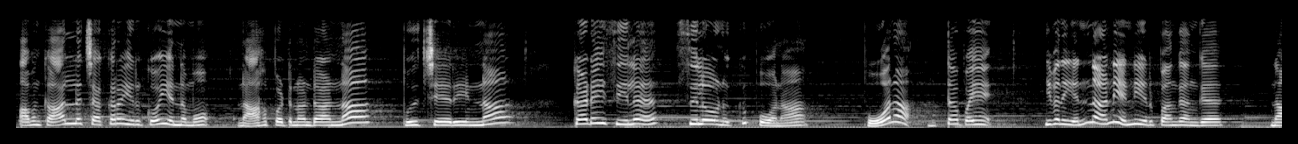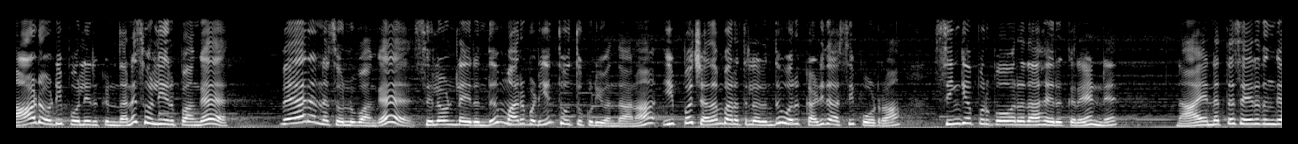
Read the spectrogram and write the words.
அவன் காலில் சக்கரம் இருக்கோ என்னமோ? நாகப்பட்டினம்டான்னா புதுச்சேரின்னா கடைசியில் சிலோனுக்கு போனான் போனான் முட்டா பையன். இவனை என்னன்னு எண்ணி இருப்பாங்க அங்கே. நாடோடி போலிருக்குன்னு தானே சொல்லியிருப்பாங்க. வேற என்ன சொல்லுவாங்க? சிலோன்ல இருந்து மறுபடியும் தூத்துக்குடி வந்தானா? இப்போ சிதம்பரத்துல இருந்து ஒரு கடிதாசி போடுறான். சிங்கப்பூர் போகிறதாக இருக்கிறேன்னு. நான் என்னத்த செய்யறதுங்க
